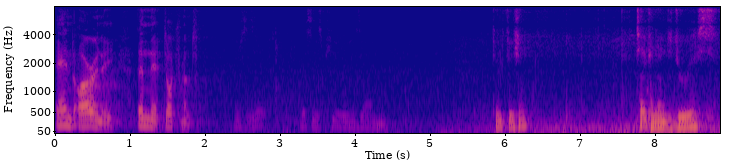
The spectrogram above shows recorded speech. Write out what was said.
and irony in that document. This is it. This is Kerry's um, confession, taken under duress.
